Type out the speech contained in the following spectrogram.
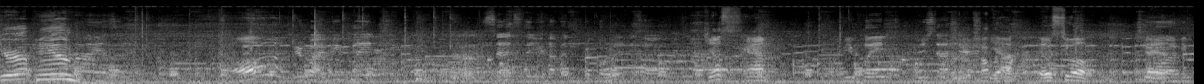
you're up, Ham. Oh? You're right. Have you played sets that you haven't recorded at? Just Ham. Have you played Mustache here? Yeah, it was 2 0. Have you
